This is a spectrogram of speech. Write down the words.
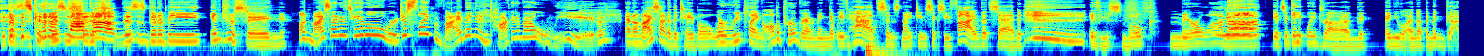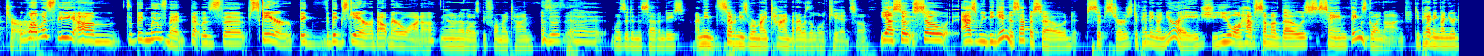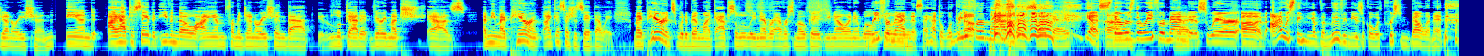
Because It's because gonna this is gonna up. this is gonna be interesting. on my side of the table, we're just like vibing and talking about weed. And on my side of the table, we're replaying all the programming that we've had since 1965 that said if you smoke marijuana, it's a gateway drug and you will end up in the gutter. What was the um the big movement that was the scare, big the big scare about marijuana? I don't know. That was before my time. The, Was it in the 70s? I mean, 70s were my time, but I was a little kid, so. Yeah, so so as we begin this episode, Sipsters, depending on your age, you will have some of those same things going on, depending on your generation. And I have to say that even though I am from a generation that looked at it very much as I mean, my parent, I guess I should say it that way. My parents would have been like, absolutely never ever smoke it, you know, and it will Reefer kill you. Madness. I had to look it up. Reefer Madness, okay. Yes, there Um, was the Reefer Madness where uh, I was thinking of the movie musical with Kristen Bell in it,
